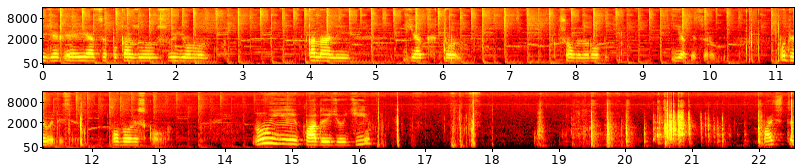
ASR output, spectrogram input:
як я це показував у своєму каналі, як то що воно робить, як я це роблю. Подивитися обов'язково. Ну і падають оті. Бачите,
